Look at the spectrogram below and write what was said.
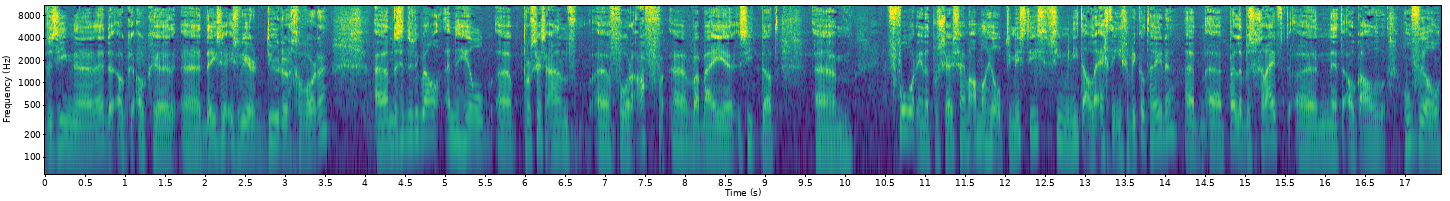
We zien ook, ook deze is weer duurder geworden. er zit natuurlijk wel een heel proces aan vooraf, waarbij je ziet dat. Um, voor in het proces zijn we allemaal heel optimistisch. Zien we niet alle echte ingewikkeldheden. Uh, Pelle beschrijft uh, net ook al hoeveel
